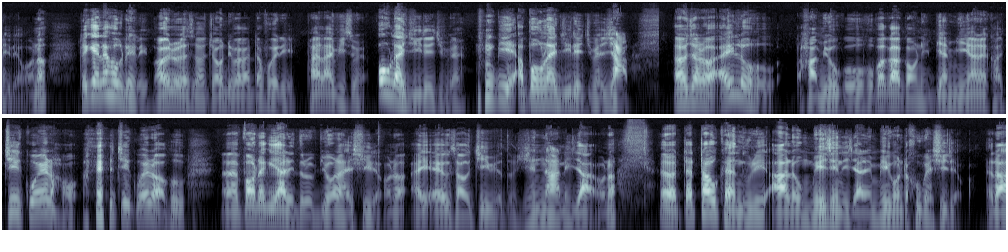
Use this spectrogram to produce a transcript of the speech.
နေတယ်ပေါ့နော်တကယ်လည်းဟုတ်တယ်လေဘာဖြစ်လို့လဲဆိုတော့ကျွန်တော်ဒီဘက်ကတက်ဖွဲ့တွေဖမ်းလိုက်ပြီဆိုရင်အုပ်လိုက်ကြီးတွေကြီးပဲပြီးရင်အပုံလိုက်ကြီးတွေကြီးပဲရတာအဲတော့ကျတော့အဲ့လိုဟာမျိုးကိုဟိုဘက်ကကောင်တွေပြန်မြင်ရတဲ့အခါကြေကွဲတာဟောကြေကွဲတော့အခုအဲပေါက်တက်ကရတွေသူတို့ပြောတာရှိတယ်ပေါ့နော်အဲ့အဲဥစ္စာကိုကြည့်ပြီးတော့သူရင်နာနေကြတယ်ပေါ့နော်အဲ့တော့တက်ထောက်ခံသူတွေအားလုံးမေးချင်နေကြတဲ့မေးခွန်းတစ်ခုပဲရှိတယ်ပေါ့ အဲ့ဒါ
